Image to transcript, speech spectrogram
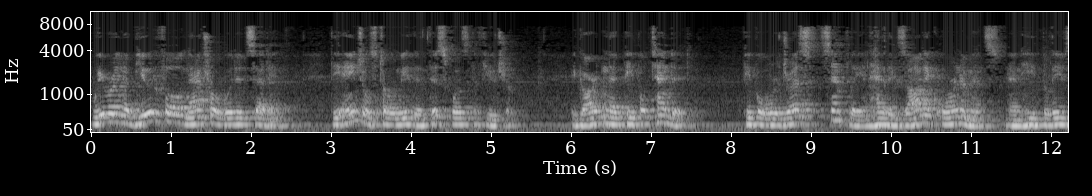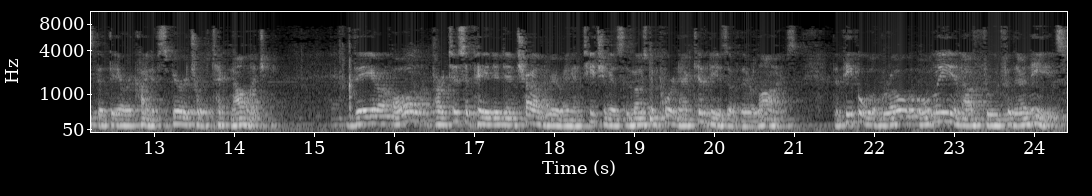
We were in a beautiful natural wooded setting. The angels told me that this was the future. A garden that people tended. People were dressed simply and had exotic ornaments, and he believes that they are a kind of spiritual technology. They are all participated in child rearing and teaching us the most important activities of their lives. The people will grow only enough food for their needs.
